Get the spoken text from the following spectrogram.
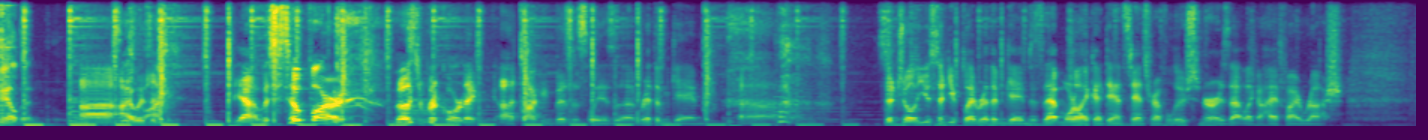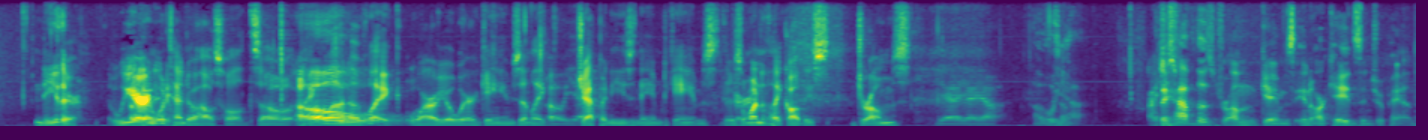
We nailed it. Uh, I was, fun. yeah, it was so far. Most of recording uh, talking businessly is a rhythm game. Uh, so Joel, you said you played rhythm games. Is that more like a Dance Dance Revolution, or is that like a Hi-Fi Rush? Neither. We are a Okay, what do Nintendo household, so like, a lot of like Oh. WarioWare games and like Oh, yeah. Japanese named games. There's Very one with like all these drums. Yeah, yeah, yeah. Oh yeah. I They just, have those drum games in arcades in Japan.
